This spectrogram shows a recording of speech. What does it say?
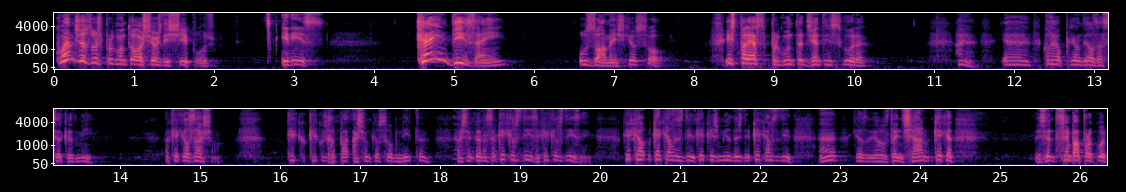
quando Jesus perguntou aos seus discípulos e disse: Quem dizem os homens que eu sou? Isto parece pergunta de gente insegura. Olha, eh, qual é a opinião deles acerca de mim? O que é que eles acham? O que é que, que, é que os rapazes acham que eu sou bonita? Acham que eu não sei? O que é que eles dizem? O que é que eles dizem? O que é que, o que, é que elas dizem? O que é que as miúdas dizem? O que é que elas dizem? Hã? Que eu, eu tenho charme? O que é que... A gente sempre à procura.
